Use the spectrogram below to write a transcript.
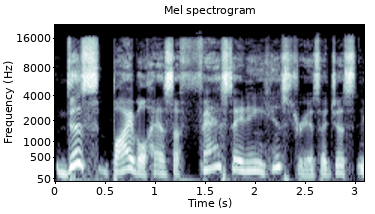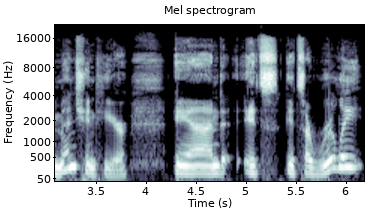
this Bible has a fascinating history, as I just mentioned here, and it's it's a really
